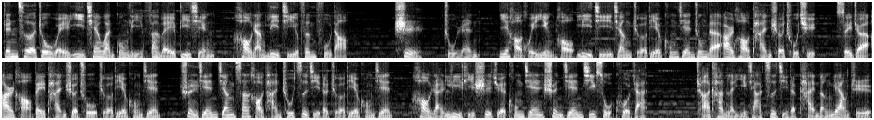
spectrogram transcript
侦测周围一千万公里范围地形。浩然立即吩咐道：“是，主人。”一号回应后，立即将折叠空间中的二号弹射出去。随着二号被弹射出折叠空间，瞬间将三号弹出自己的折叠空间。浩然立体视觉空间瞬间急速扩展，查看了一下自己的太能量值，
